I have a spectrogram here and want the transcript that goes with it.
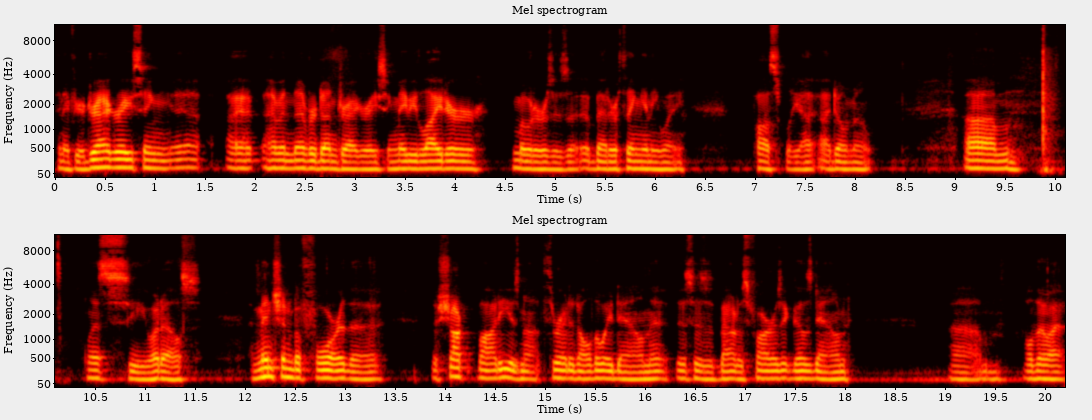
And if you're drag racing, eh, I haven't never done drag racing. Maybe lighter motors is a, better thing anyway. Possibly, I, I don't know. Um, let's see, what else? I mentioned before the the shock body is not threaded all the way down. This is about as far as it goes down. Um, although I,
